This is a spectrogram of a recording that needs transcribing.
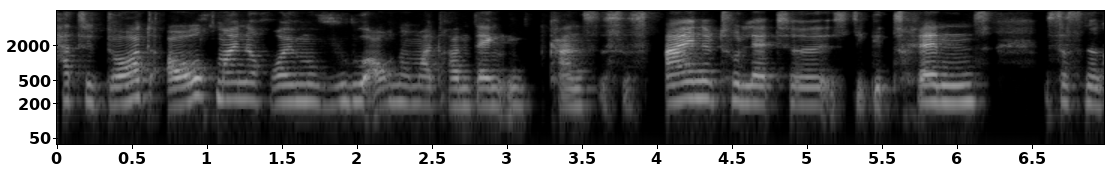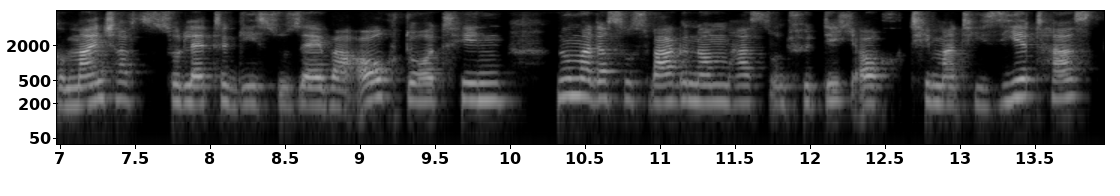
hatte dort auch meine Räume, wo du auch nochmal dran denken kannst, ist es eine Toilette, ist die getrennt, ist das eine Gemeinschaftstoilette, gehst du selber auch dorthin? Nur mal, dass du es wahrgenommen hast und für dich auch thematisiert hast.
